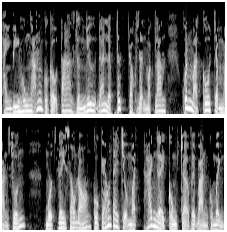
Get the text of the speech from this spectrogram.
Hành vi hung hãn của cậu ta dường như đã lập tức chọc giận Mạc Lan, khuôn mặt cô trầm hẳn xuống. Một giây sau đó, cô kéo tay Triệu Mật, hai người cùng trở về bàn của mình,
